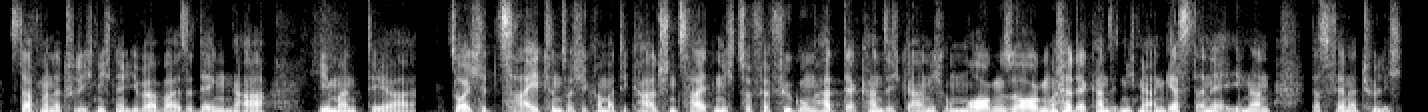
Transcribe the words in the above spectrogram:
Jetzt darf man natürlich nicht naiverweise denken, ah, jemand, der solche Zeiten, solche grammatikalischen Zeiten nicht zur Verfügung hat, der kann sich gar nicht um morgen sorgen oder der kann sich nicht mehr an gestern erinnern. Das wäre natürlich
